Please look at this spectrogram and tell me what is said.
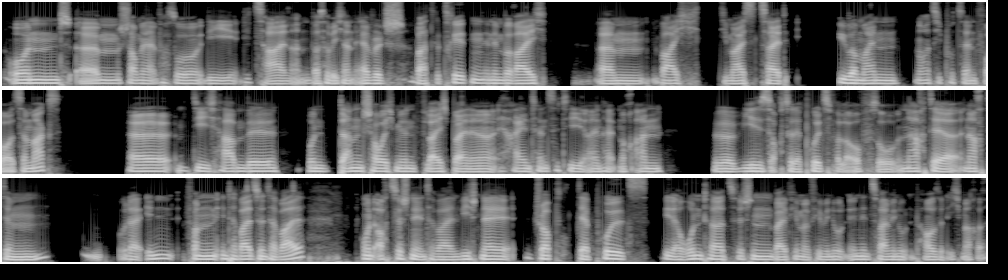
und ähm, schaue mir einfach so die, die Zahlen an. Was habe ich an Average Watt getreten in dem Bereich? Ähm, war ich die meiste Zeit über meinen 90% VHC Max, äh, die ich haben will. Und dann schaue ich mir vielleicht bei einer High-Intensity-Einheit noch an, wie ist auch so der Pulsverlauf, so nach der, nach dem oder in, von Intervall zu Intervall und auch zwischen den Intervallen. Wie schnell droppt der Puls wieder runter zwischen bei 4x4 Minuten in den zwei Minuten Pause, die ich mache.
